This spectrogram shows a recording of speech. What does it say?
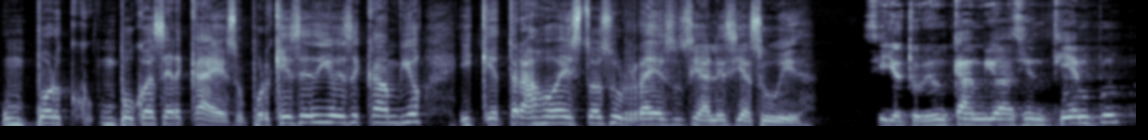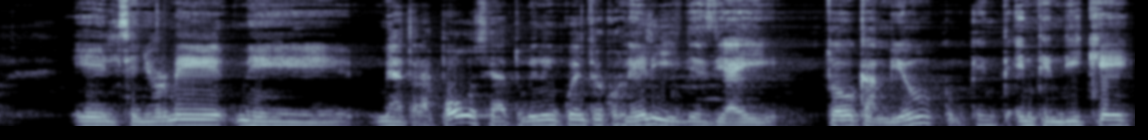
un, poco acerca de eso. ¿Por qué se dio ese cambio y qué trajo esto a sus redes sociales y a su vida? Sí, yo tuve un cambio hace un tiempo. El Señor me, me, atrapó, o sea, tuve un encuentro con Él y desde ahí todo cambió. Como que ent- entendí que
